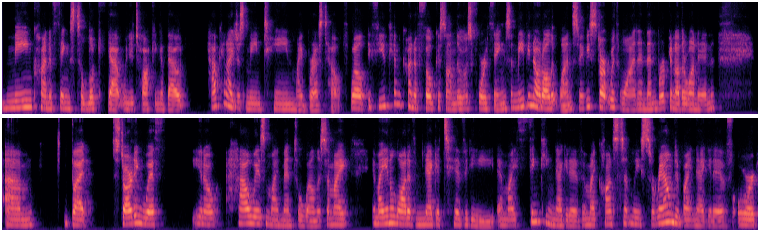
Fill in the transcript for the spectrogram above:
main kind of things to look at when you're talking about how can I just maintain my breast health? Well, if you can kind of focus on those four things, and maybe not all at once, maybe start with one and then work another one in. Um, but starting with, you know, how is my mental wellness? Am I am I in a lot of negativity? Am I thinking negative? Am I constantly surrounded by negative? Or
